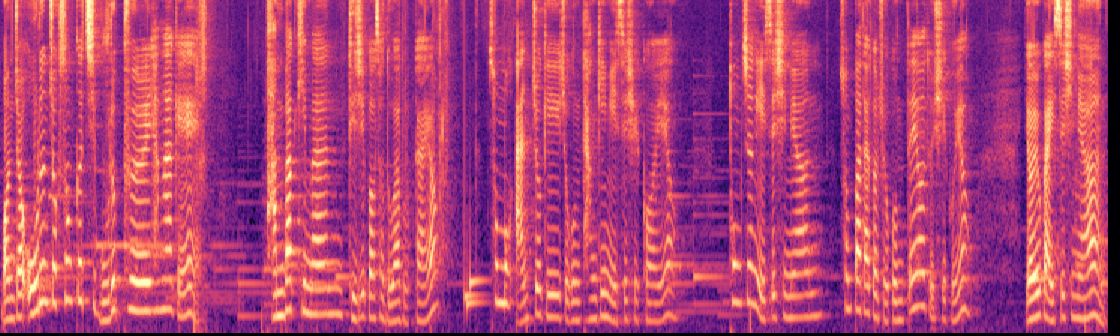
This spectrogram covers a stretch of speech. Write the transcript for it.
먼저 오른쪽 손끝이 무릎을 향하게 반바퀴만 뒤집어서 놓아볼까요? 손목 안쪽이 조금 당김이 있으실 거예요. 통증이 있으시면 손바닥을 조금 떼어두시고요. 여유가 있으시면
